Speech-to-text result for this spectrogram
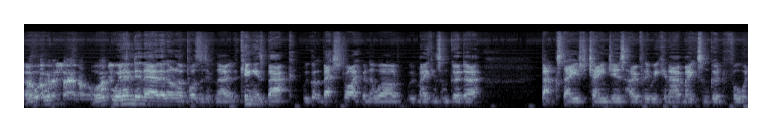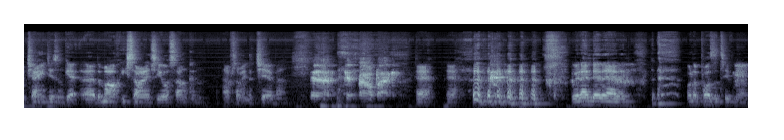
I'm Uh, not going to say another We'll, word. we'll end it there then on a positive note. The king is back. We've got the best striker in the world. We're making some good uh, backstage changes. Hopefully, we can uh, make some good forward changes and get uh, the marquee signing so your son can have something to cheer about. Yeah, get Bale back. Yeah, yeah. we'll end it there then on a positive note.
